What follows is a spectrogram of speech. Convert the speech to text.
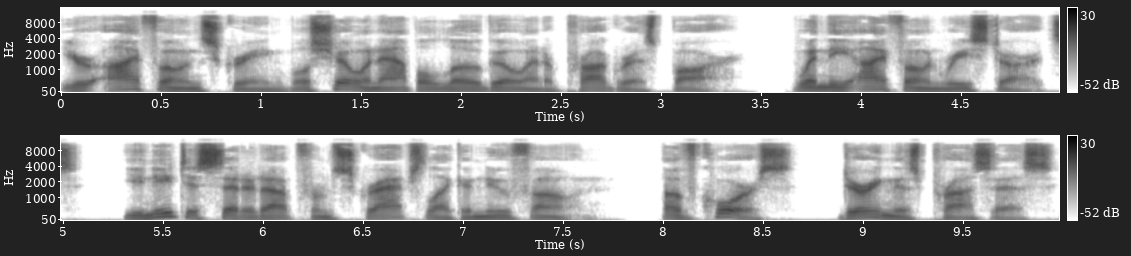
Your iPhone screen will show an Apple logo and a progress bar. When the iPhone restarts, you need to set it up from scratch like a new phone. Of course, during this process,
